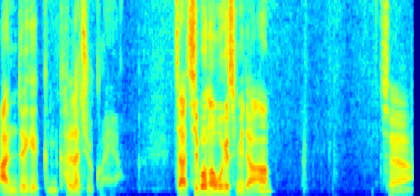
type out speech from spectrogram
안 되게끔 갈라줄 거예요. 자, 집어넣어 보겠습니다. 자.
